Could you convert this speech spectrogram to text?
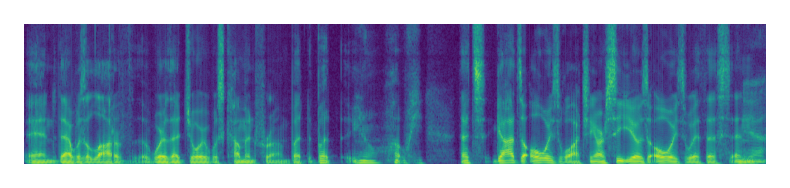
and that was a lot of where that joy was coming from. But but you know, we that's God's always watching. Our CEO is always with us, and yeah.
